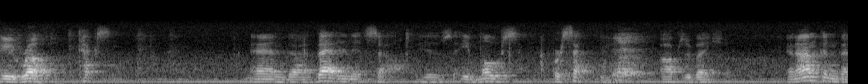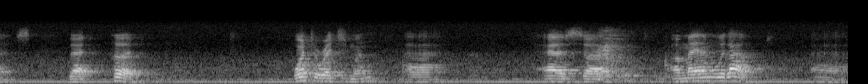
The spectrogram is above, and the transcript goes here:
a rough Texan. And uh, that in itself is a most perceptive observation. And I'm convinced that Hood went to Richmond uh, as uh, a man without uh,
